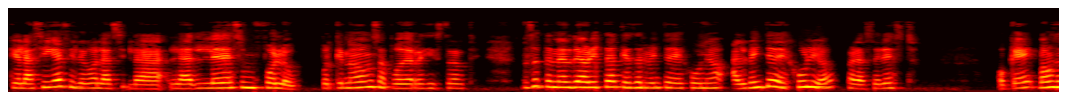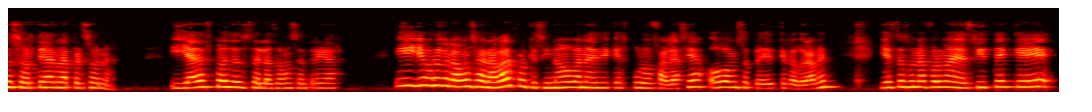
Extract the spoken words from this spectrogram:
que la sigas y luego la, la- la- le des un follow, porque no vamos a poder registrarte. Vas a tener de ahorita, que es del 20 de junio, al 20 de julio para hacer esto, ¿ok? Vamos a sortear la persona y ya después de eso se las vamos a entregar. Y yo creo que lo vamos a grabar porque si no van a decir que es puro falacia o vamos a pedir que lo graben. Y esta es una forma de decirte que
